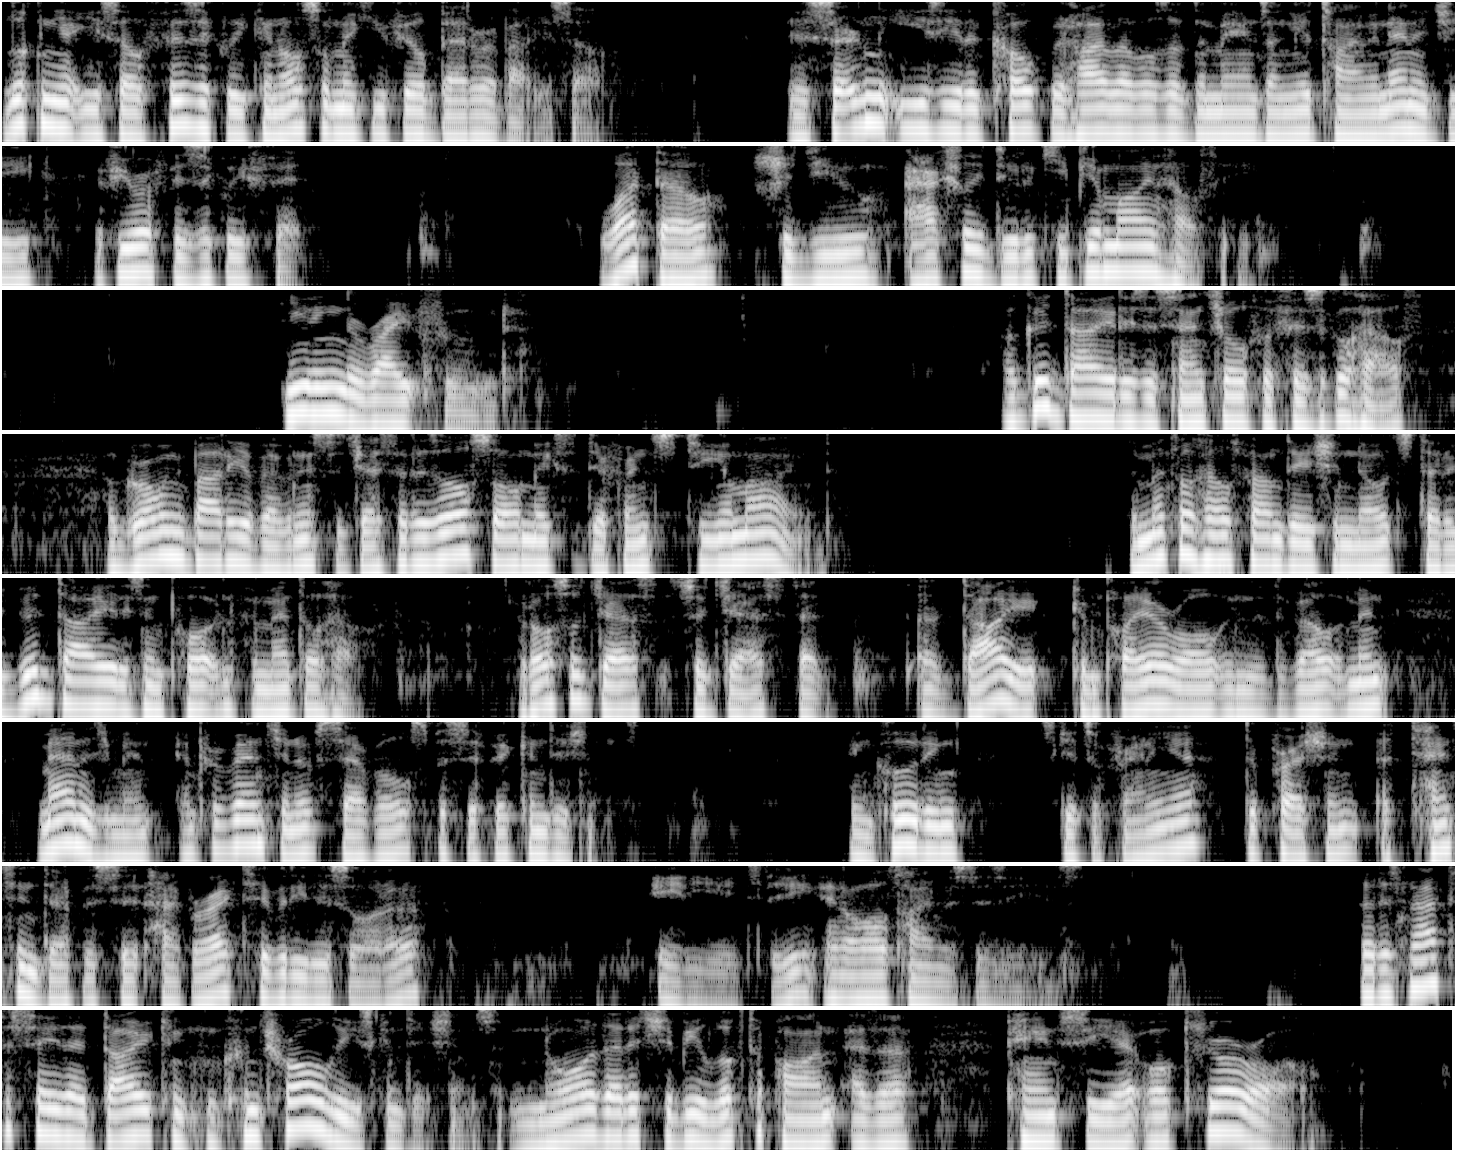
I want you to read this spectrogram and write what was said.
looking at yourself physically can also make you feel better about yourself. It is certainly easier to cope with high levels of demands on your time and energy if you are physically fit. What, though, should you actually do to keep your mind healthy? Eating the right food. A good diet is essential for physical health. A growing body of evidence suggests that it also makes a difference to your mind. The Mental Health Foundation notes that a good diet is important for mental health. It also suggests that a diet can play a role in the development, management, and prevention of several specific conditions, including schizophrenia, depression, attention deficit hyperactivity disorder, ADHD, and Alzheimer's disease. That is not to say that diet can control these conditions, nor that it should be looked upon as a panacea or cure all,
